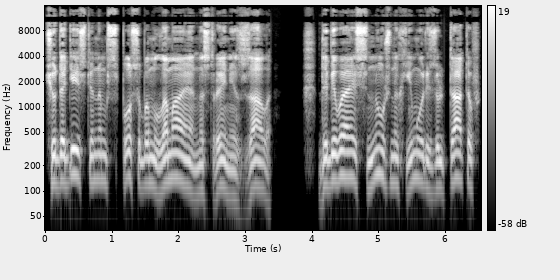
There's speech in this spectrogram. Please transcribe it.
чудодейственным способом ломая настроение зала, добиваясь нужных ему результатов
